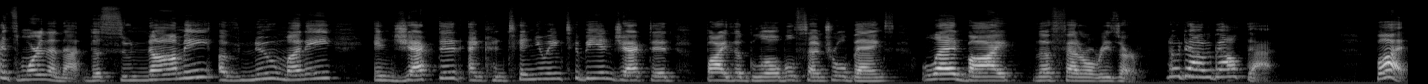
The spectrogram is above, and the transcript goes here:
It's more than that. The tsunami of new money injected and continuing to be injected by the global central banks led by the Federal Reserve. No doubt about that. But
